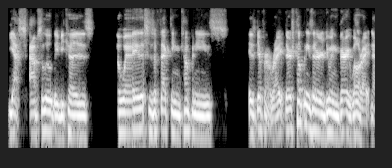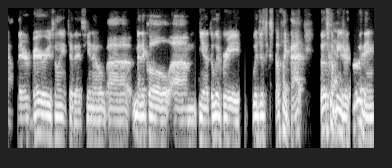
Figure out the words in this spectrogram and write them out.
yes, absolutely, because the way this is affecting companies is different, right? There's companies that are doing very well right now. They're very resilient to this, you know, uh, medical, um, you know, delivery, logistics, stuff like that. Those companies yeah. are thriving.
